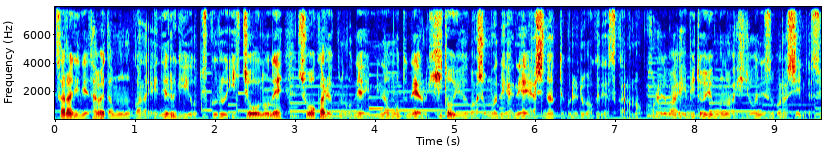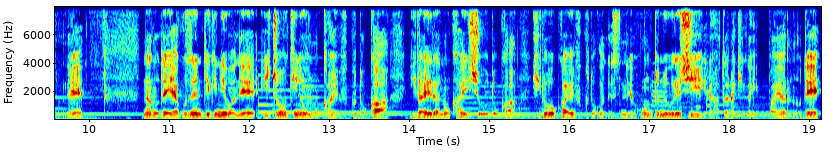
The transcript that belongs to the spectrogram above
さらにね食べたものからエネルギーを作る胃腸のね消化力のね源である火という場所までやね養ってくれるわけですから、まあ、これはエビというものは非常に素晴らしいんですよね。なので薬膳的にはね胃腸機能の回復とかイライラの解消とか疲労回復とかですね本当に嬉しい働きがいっぱいあるので、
